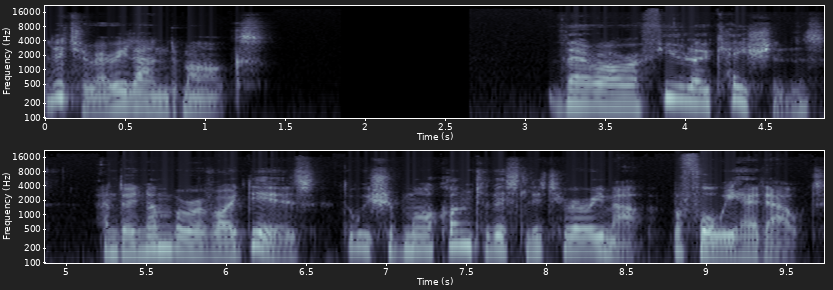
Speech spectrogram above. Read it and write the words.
Literary landmarks. There are a few locations and a number of ideas that we should mark onto this literary map before we head out.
